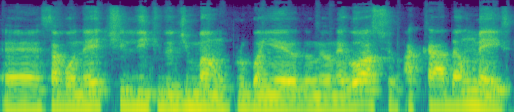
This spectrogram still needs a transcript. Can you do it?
é, sabonete líquido de mão para o banheiro do meu negócio a cada um mês.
